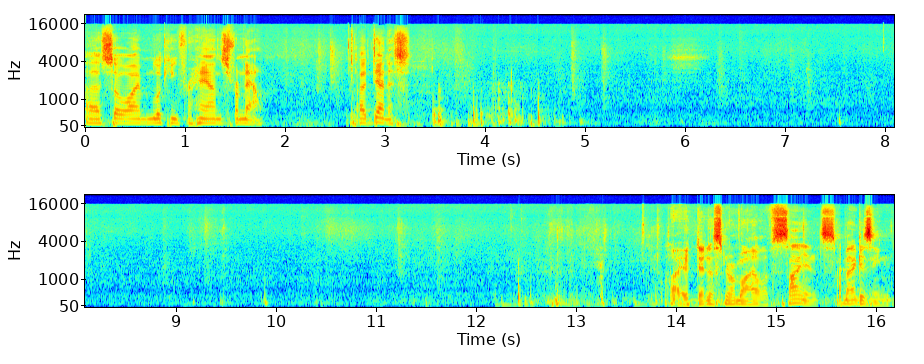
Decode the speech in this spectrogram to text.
Uh, So I'm looking for hands from now. Uh, Dennis? Hi, Dennis Normile of Science Magazine.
